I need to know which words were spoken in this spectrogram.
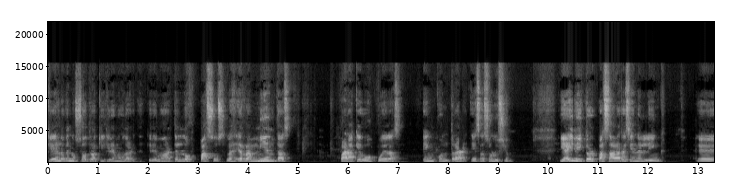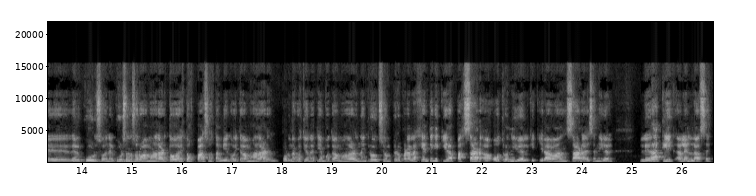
¿qué es lo que nosotros aquí queremos darte? Queremos darte los pasos, las herramientas para que vos puedas encontrar esa solución. Y ahí Víctor pasaba recién el link eh, del curso. En el curso nosotros vamos a dar todos estos pasos también. Hoy te vamos a dar, por una cuestión de tiempo, te vamos a dar una introducción, pero para la gente que quiera pasar a otro nivel, que quiera avanzar a ese nivel, le da clic al enlace,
